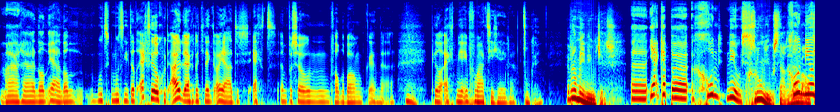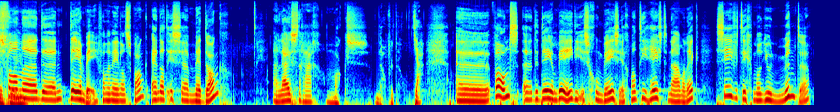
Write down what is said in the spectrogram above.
Maar eh, dan, ja, dan moet, moet hij dat echt heel goed uitleggen. Dat je denkt, oh ja, het is echt een persoon van de bank. En eh, Ja. ik wil echt meer informatie geven. Oké. Hebben we nog meer nieuwtjes? Eh, ja, ik heb groen nieuws. Groen nieuws. Nou, groen nieuws van de DNB, van de Nederlandse Bank. En dat is met dank aan luisteraar Max. Nou, vertel. Eh, want de DNB die is groen bezig, want die heeft namelijk 70 miljoen munten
